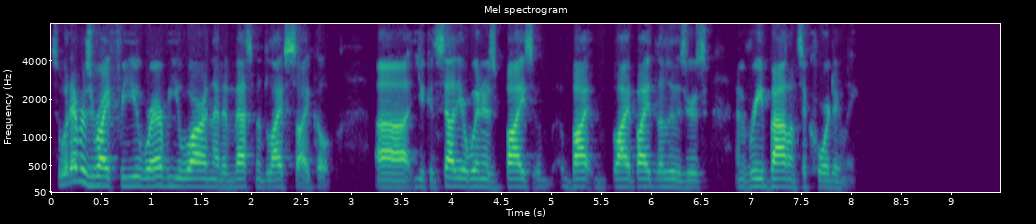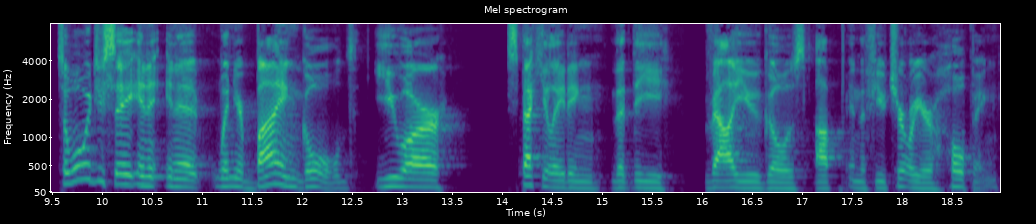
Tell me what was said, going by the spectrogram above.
So whatever's right for you, wherever you are in that investment life cycle, uh, you can sell your winners, buy, buy, buy, buy the losers, and rebalance accordingly. So, what would you say in a, in a when you're buying gold, you are speculating that the value goes up in the future, or you're hoping.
